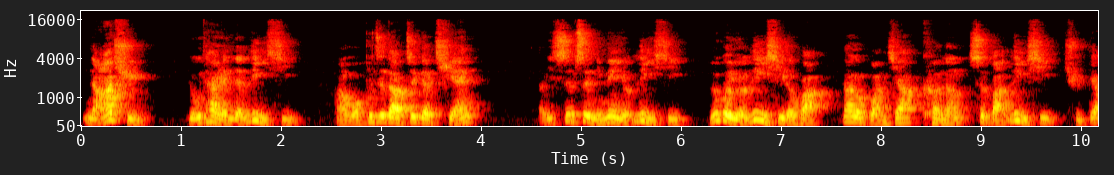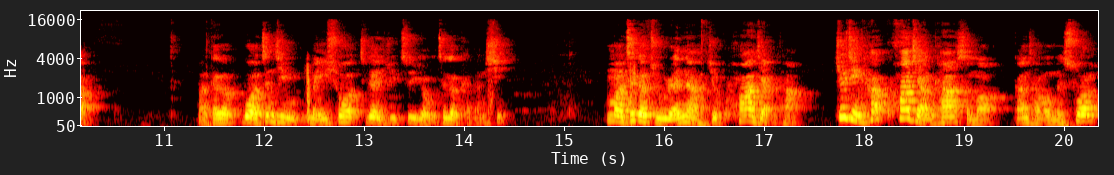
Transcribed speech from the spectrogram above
拿取犹太人的利息啊。我不知道这个钱是不是里面有利息。如果有利息的话，那个管家可能是把利息取掉啊。这个不过正经没说，这个就是有这个可能性。那么这个主人呢，就夸奖他。究竟他夸奖他什么？刚才我们说了。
